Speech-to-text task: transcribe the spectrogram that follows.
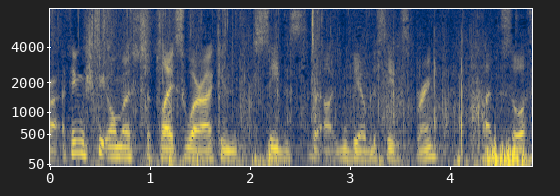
All right, I think we should be almost to the place where I can see this, where I will be able to see the spring, like the source.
